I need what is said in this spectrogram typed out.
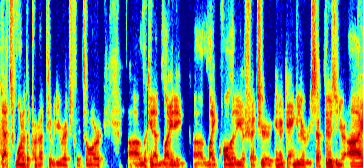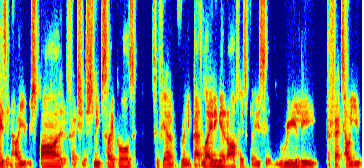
that's one of the productivity retrofits or uh, looking at lighting uh, light quality affects your inner ganglion receptors in your eyes and how you respond it affects your sleep cycles so if you have really bad lighting in an office place it really affects how you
